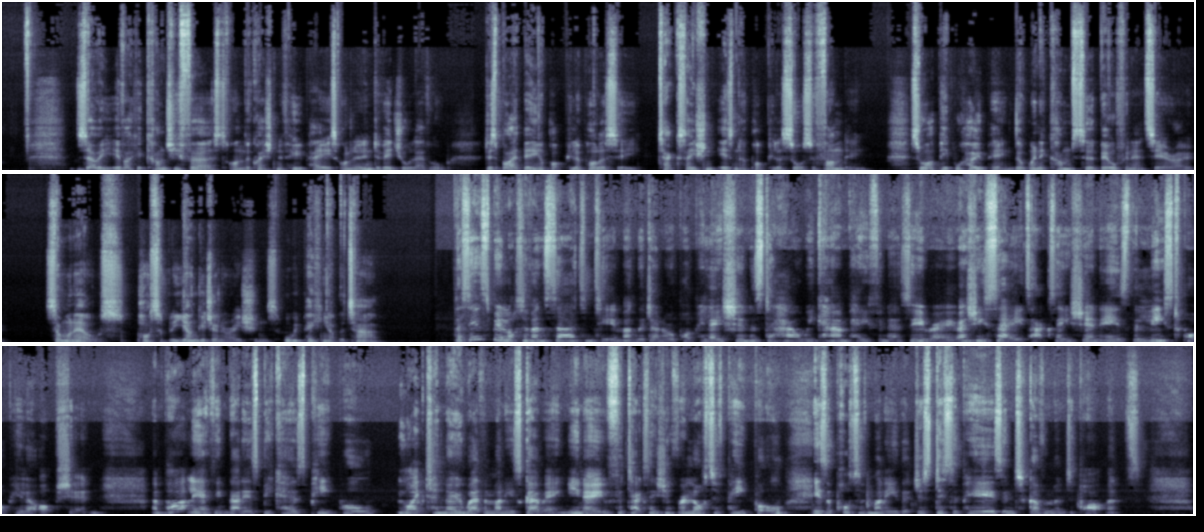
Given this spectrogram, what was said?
Zoe, if I could come to you first on the question of who pays on an individual level, despite being a popular policy, taxation isn't a popular source of funding. So are people hoping that when it comes to the bill for net zero, someone else, possibly younger generations, will be picking up the tab? There seems to be a lot of uncertainty among the general population as to how we can pay for net zero. As you say, taxation is the least popular option. And partly I think that is because people like to know where the money's going. You know, for taxation for a lot of people is a pot of money that just disappears into government departments.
